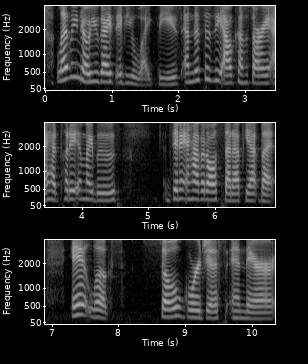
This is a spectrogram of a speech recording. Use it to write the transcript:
Let me know, you guys, if you like these. And this is the outcome. Sorry, I had put it in my booth. Didn't have it all set up yet, but it looks so gorgeous in there.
